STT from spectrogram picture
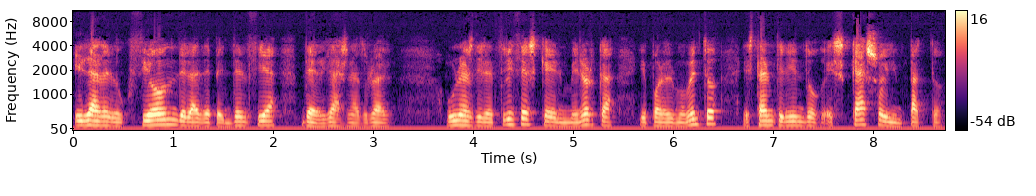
y la reducción de la dependencia del gas natural. Unas directrices que en Menorca y por el momento están teniendo escaso impacto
